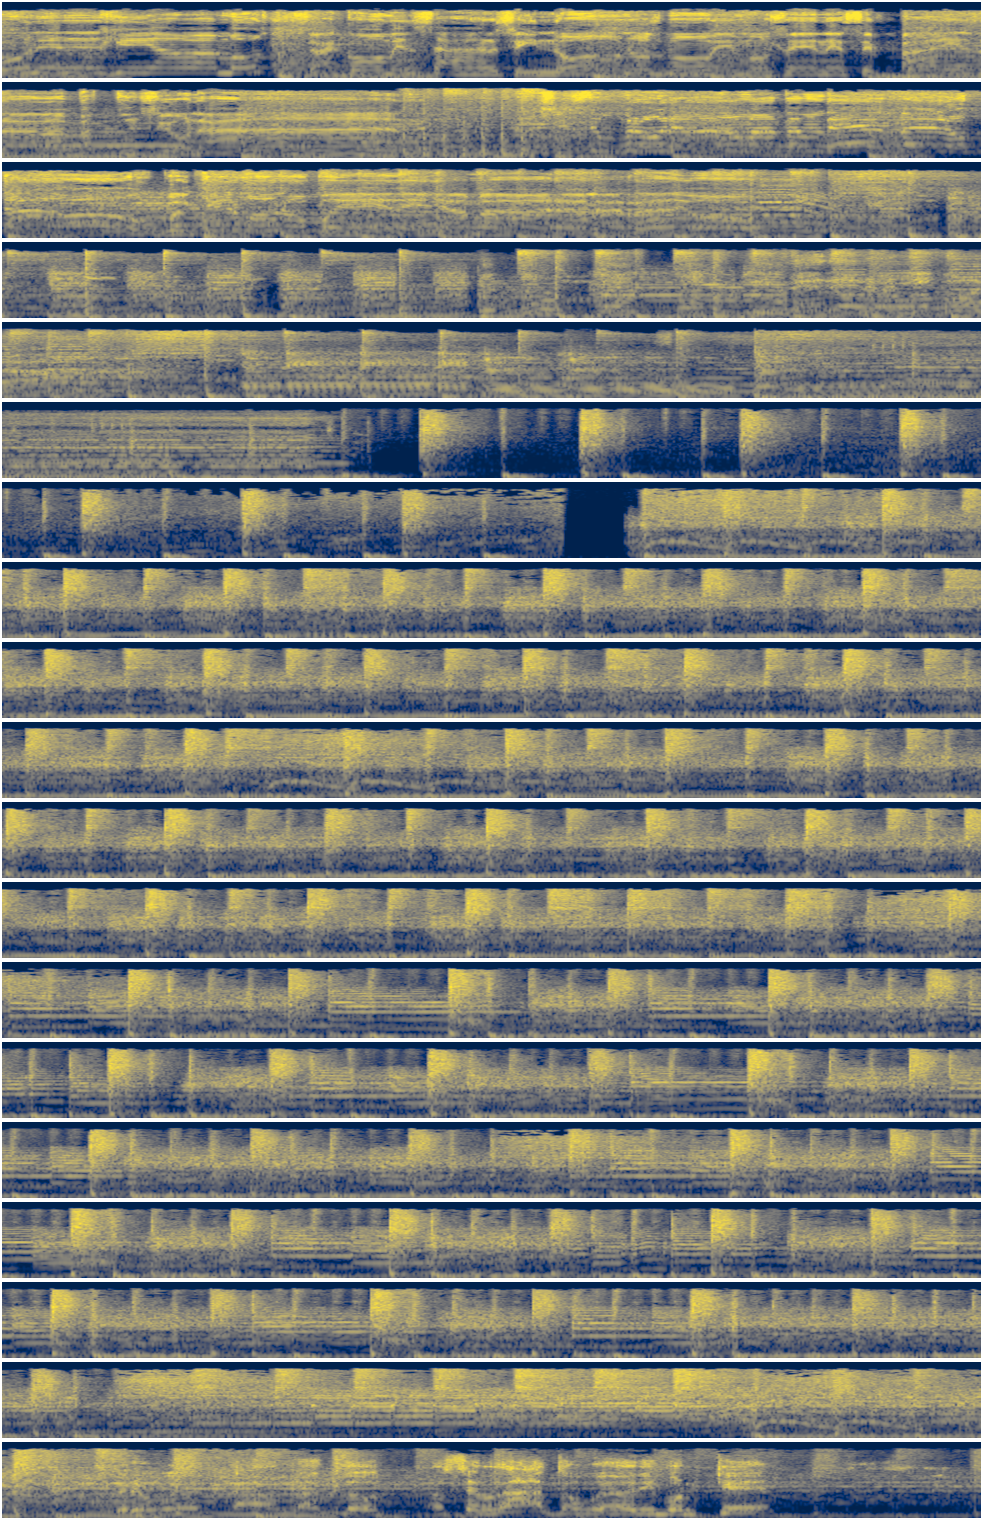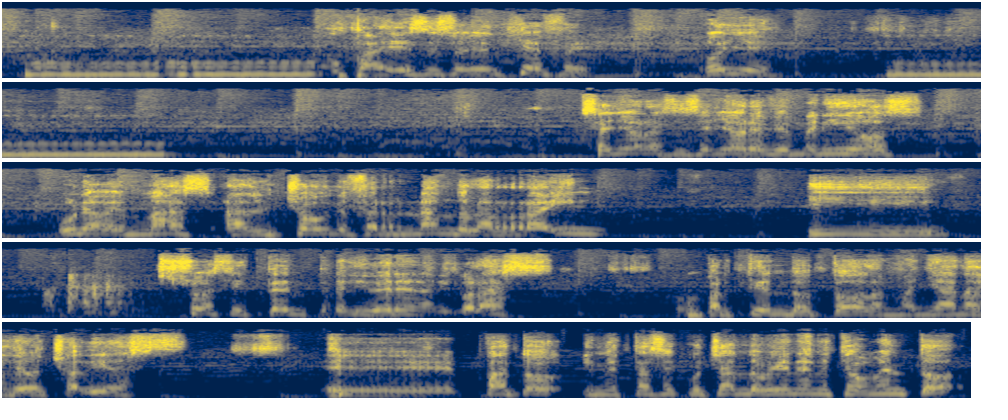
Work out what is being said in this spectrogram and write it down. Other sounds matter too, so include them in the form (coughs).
Con energía vamos a comenzar. Si no nos movemos en ese país, nada va a funcionar. No existe un programa tan desvelotado. Cualquier mono ¿y por qué? Parece soy el jefe. Oye. Señoras y señores, bienvenidos una vez más al show de Fernando Larraín y su asistente Liberen Nicolás, compartiendo todas las mañanas de 8 a 10. Eh, Pato, ¿y me estás escuchando bien en este momento?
